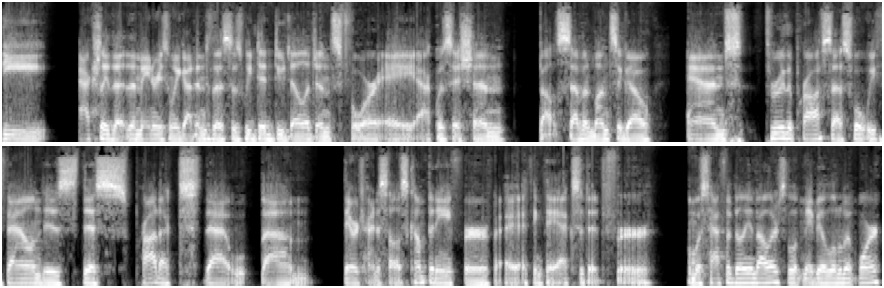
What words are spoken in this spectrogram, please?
the actually the, the main reason we got into this is we did due diligence for a acquisition about seven months ago and through the process what we found is this product that um, they were trying to sell this company for, I think they exited for almost half a billion dollars, maybe a little bit more.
